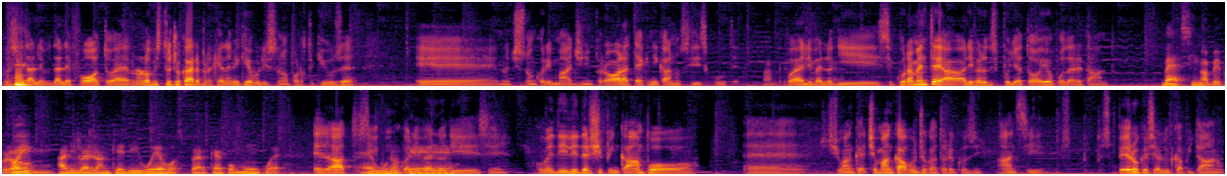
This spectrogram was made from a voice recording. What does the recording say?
Così dalle, dalle foto, eh. Non l'ho visto giocare perché le amichevoli sono a porte chiuse. E non ci sono ancora immagini. Però la tecnica non si discute. Vabbè, Poi a eh, livello di. Sicuramente a livello di spogliatoio può dare tanto. Beh sì, Vabbè, però- poi a livello anche di huevos perché comunque Esatto, sì, comunque che- a livello di. Sì, come di leadership in campo. eh, ci, manca- ci mancava un giocatore così. Anzi, sp- spero che sia lui il capitano.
